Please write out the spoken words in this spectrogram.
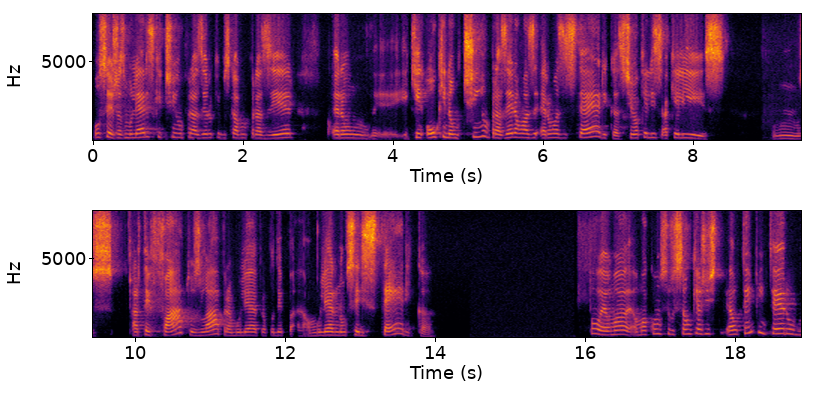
Ou seja, as mulheres que tinham prazer ou que buscavam prazer eram que, ou que não tinham prazer eram as, eram as histéricas, tinham aqueles aqueles uns artefatos lá para a mulher para poder a mulher não ser histérica. Pô, é uma, é uma construção que a gente é o tempo inteiro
